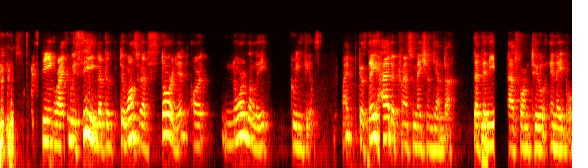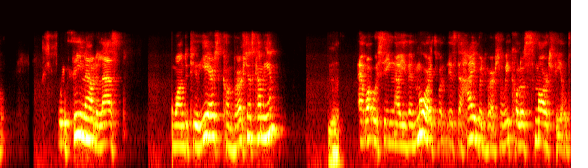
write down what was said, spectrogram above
we're seeing right, we're seeing that the, the ones who have started are normally greenfields, right? Mm-hmm. Because they had a transformation agenda that they mm-hmm. need a platform to enable. We see now in the last one to two years conversions coming in. Mm. And what we're seeing now even more is what is the hybrid version. We call it smart field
